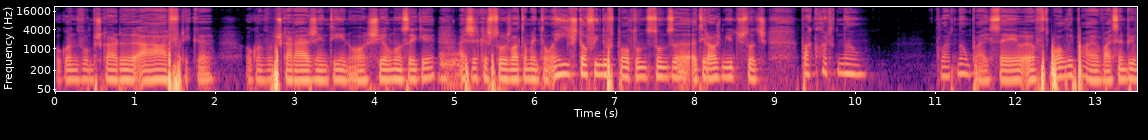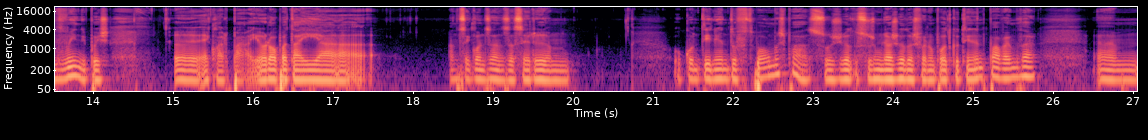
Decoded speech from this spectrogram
ou quando vão buscar eh, à África, ou quando vão buscar à Argentina, ou ao Chile, não sei o quê, achas que as pessoas lá também estão, ei, isto é o fim do futebol, estão-nos a, a tirar os miúdos todos. Pá, claro que não. Claro que não, pá, isso é, é o futebol e pá, vai sempre evoluindo e depois, uh, é claro, pá, a Europa está aí há, há não sei quantos anos a ser... Um, o continente do futebol, mas pá, se os, se os melhores jogadores forem para outro continente, pá, vai mudar. Um,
